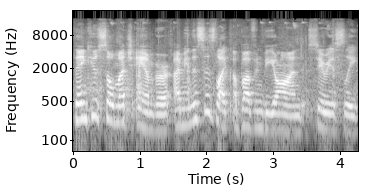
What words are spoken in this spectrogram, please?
Thank you so much, Amber. I mean, this is like above and beyond, seriously.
